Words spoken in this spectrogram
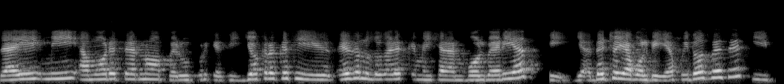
de ahí mi amor eterno a Perú, porque sí, yo creo que si es de los lugares que me dijeran, ¿volverías? Sí, ya, de hecho ya volví, ya fui dos veces y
